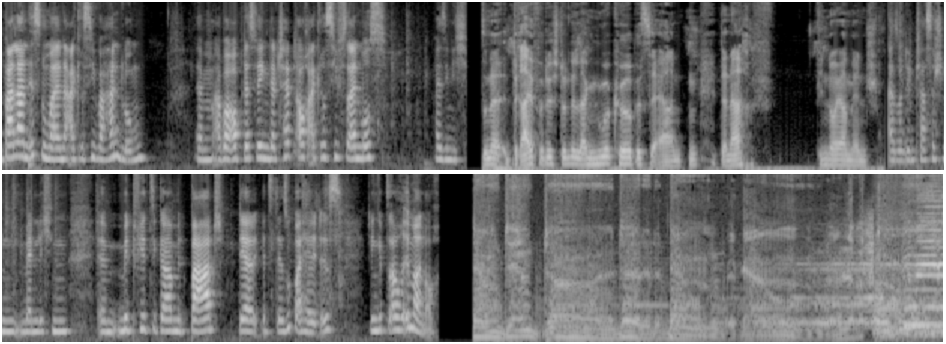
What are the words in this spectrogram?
Ballern ist nun mal eine aggressive Handlung. Ähm, aber ob deswegen der Chat auch aggressiv sein muss, weiß ich nicht. So eine Dreiviertelstunde lang nur Kürbisse ernten, danach wie ein neuer Mensch. Also den klassischen männlichen ähm, mit 40er mit Bart, der jetzt der Superheld ist, den gibt es auch immer noch.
